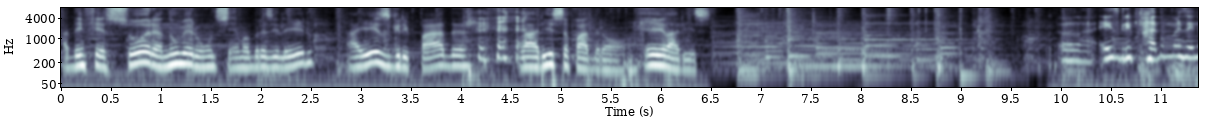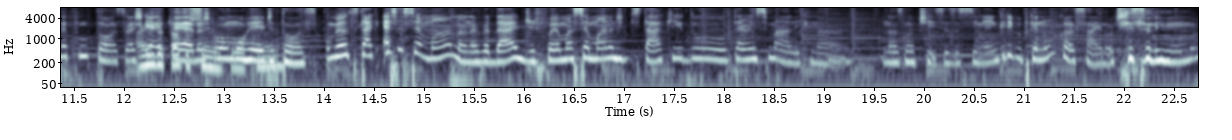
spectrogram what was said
a defensora número um do cinema brasileiro, a ex-gripada Larissa Padrão. Ei, Larissa. Olá, ex-gripada, mas ainda com tosse. Eu acho Ainda que é tá eterno, acho que vou um pouco, morrer de né? tosse. O meu destaque, essa semana, na verdade, foi uma semana de destaque do Terrence Malick na, nas notícias, assim. É incrível, porque nunca sai notícia nenhuma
